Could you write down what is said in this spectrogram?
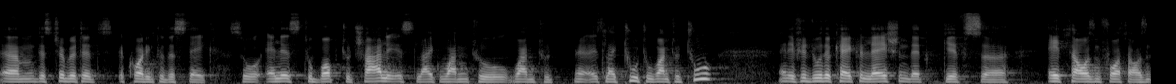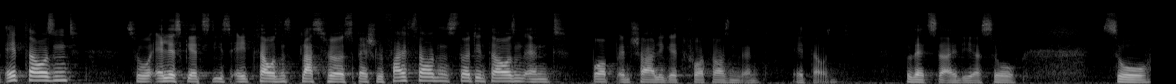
um, distributed according to the stake. So Alice to Bob to Charlie is like one to one to, uh, it's like two to one to two. And if you do the calculation, that gives uh, 8,000, 4,000, 8,000. So Alice gets these 8,000 plus her special 5,000, 13,000, and Bob and Charlie get 4,000 and 8,000. So that's the idea. So, so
